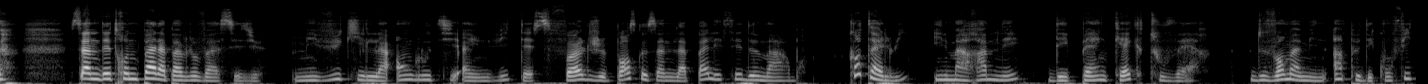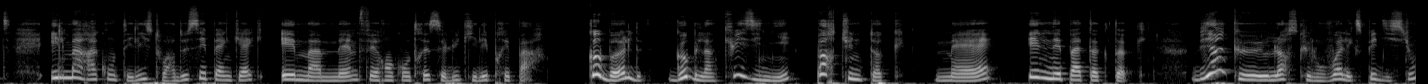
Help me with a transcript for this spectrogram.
Ça ne détrône pas la pavlova à ses yeux. Mais vu qu'il l'a englouti à une vitesse folle, je pense que ça ne l'a pas laissé de marbre. Quant à lui, il m'a ramené des pancakes tout verts. Devant ma mine un peu déconfite, il m'a raconté l'histoire de ces pancakes et m'a même fait rencontrer celui qui les prépare. Kobold, gobelin cuisinier, porte une toque. Mais il n'est pas toc-toc. Bien que lorsque l'on voit l'expédition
